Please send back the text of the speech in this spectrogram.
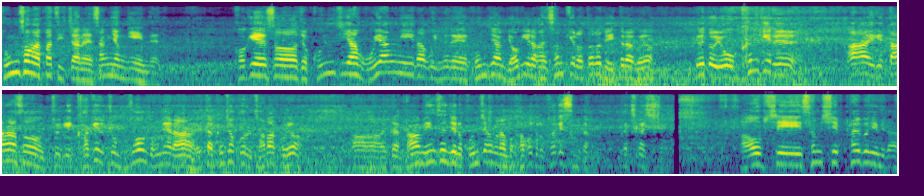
동성 아파트 있잖아요. 쌍용리에 있는 거기에서 저 곤지암 오양리라고 있는데 곤지암 역이랑 한 3km 떨어져 있더라고요. 그래도 요 큰 길을 아 이게 따라서 저기 가기도 좀 무서운 동네라 일단 근처 콜을 잡았고요. 아 일단 다음 행선지는 곤지암으로 한번 가보도록 하겠습니다. 같이 가시죠. 9시 38분입니다.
